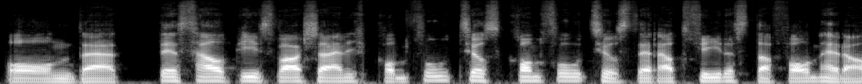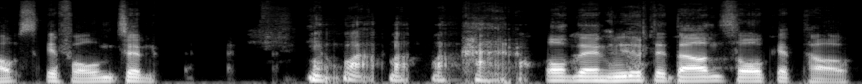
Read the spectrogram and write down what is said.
Und äh, deshalb hieß wahrscheinlich Konfuzius Konfuzius, der hat vieles davon herausgefunden. und er wurde dann so getauft.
